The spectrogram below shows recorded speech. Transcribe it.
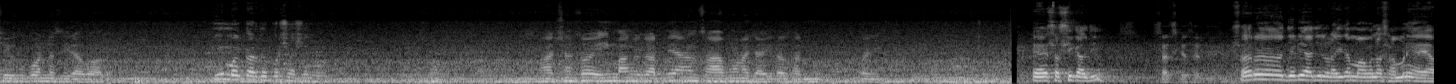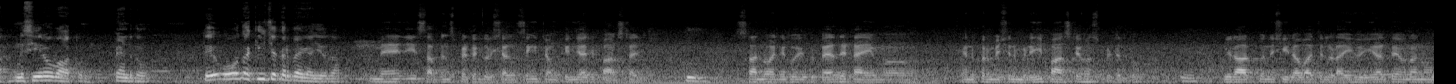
ਸ਼ੇਖੂਪੁਰ ਨਸੀਰਾਬਾਦ। ਕੀ ਮੰਗ ਕਰਦੇ ਹੋ ਪ੍ਰਸ਼ਾਸਨ ਕੋਲ ਆਸ਼ਾ ਤੋਂ ਇਹੀ ਮੰਗ ਕਰਦੇ ਆ ਇਨਸਾਫ ਹੋਣਾ ਚਾਹੀਦਾ ਸਾਨੂੰ ਭਾਜੀ ਇਹ ਸਤਿ ਸ਼੍ਰੀ ਅਕਾਲ ਜੀ। ਸਤਿ ਸ਼੍ਰੀ ਅਕਾਲ ਸਰ ਸਰ ਜਿਹੜੀ ਅੱਜ ਲੜਾਈ ਦਾ ਮਾਮਲਾ ਸਾਹਮਣੇ ਆਇਆ ਨਸੀਰੋਬਾਦ ਤੋਂ ਪਿੰਡ ਤੋਂ ਤੇ ਉਹਦਾ ਕੀ ਚੱਕਰ ਪੈ ਗਿਆ ਜੀ ਉਹਦਾ? ਮੈਂ ਜੀ ਸਬ ਇੰਸਪੈਕਟਰ ਗੁਰਸ਼ਰਨ ਸਿੰਘ ਚੌਂਕੀ ਇੰਚਾਰਜ ਪਾਸਟਾ ਜੀ। ਸਾਨੂੰ ਅੱਜ ਕੋਈ ਦੁਪਹਿਰ ਦੇ ਟਾਈਮ ਇਨਫੋਰਮੇਸ਼ਨ ਮਿਲੀ ਸੀ ਪਾਸਟੇ ਹਸਪੀਟਲ ਤੋਂ। ਵੀ ਰਾਤ ਨੂੰ ਨਸ਼ੀਰਾਬਾਦ 'ਚ ਲੜਾਈ ਹੋਈ ਆ ਤੇ ਉਹਨਾਂ ਨੂੰ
